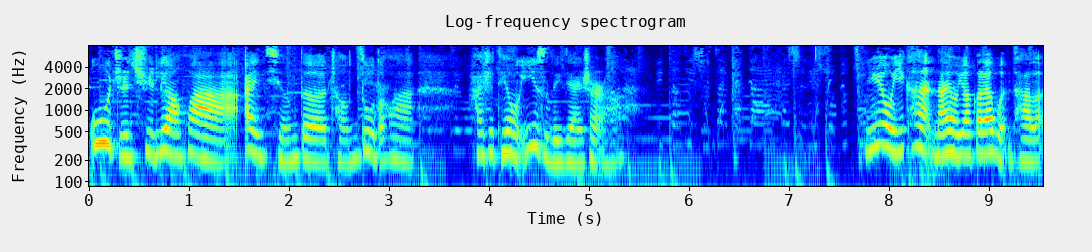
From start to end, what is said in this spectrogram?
物质去量化爱情的程度的话，还是挺有意思的一件事儿哈。女友一看男友要过来吻她了，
